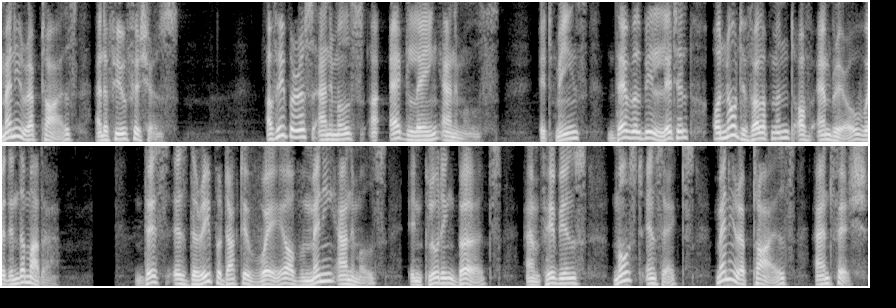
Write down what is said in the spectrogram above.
many reptiles, and a few fishes. Oviparous animals are egg-laying animals. It means there will be little or no development of embryo within the mother. This is the reproductive way of many animals, including birds, amphibians, most insects, many reptiles, and fish.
